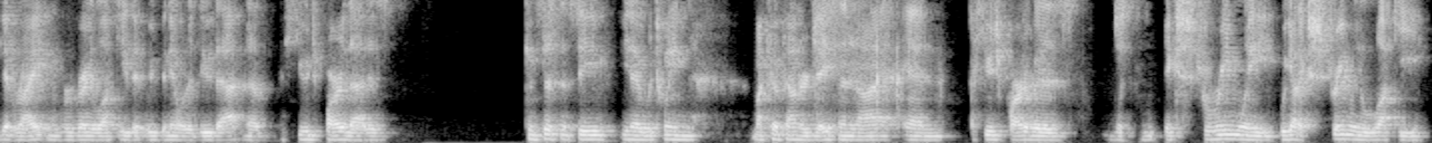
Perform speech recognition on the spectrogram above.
get right. And we're very lucky that we've been able to do that. And a, a huge part of that is consistency. You know, between my co-founder Jason and I, and a huge part of it is just extremely. We got extremely lucky,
